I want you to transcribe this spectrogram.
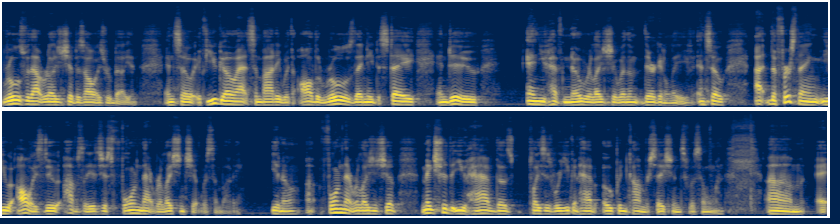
rules without relationship is always rebellion. And so if you go at somebody with all the rules they need to stay and do, and you have no relationship with them, they're going to leave. And so uh, the first thing you always do, obviously, is just form that relationship with somebody. You know, uh, form that relationship. Make sure that you have those places where you can have open conversations with someone. Um, eh,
